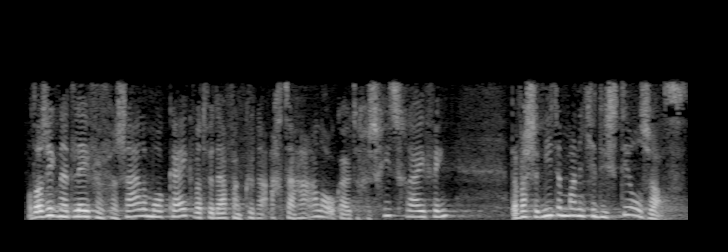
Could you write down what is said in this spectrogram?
Want als ik naar het leven van Salomo kijk, wat we daarvan kunnen achterhalen, ook uit de geschiedschrijving, dan was het niet een mannetje die stil zat.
